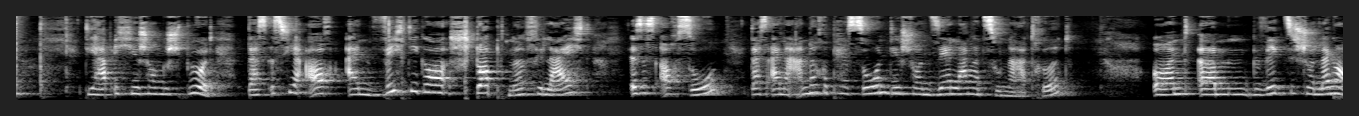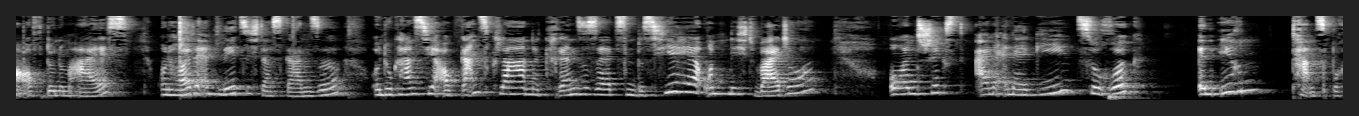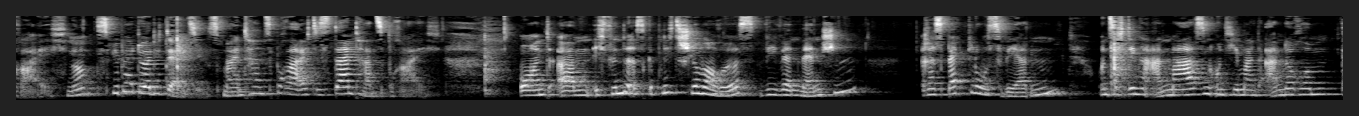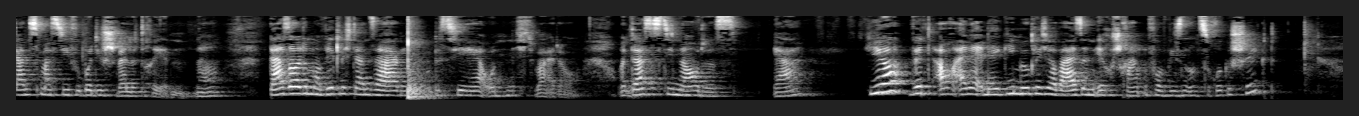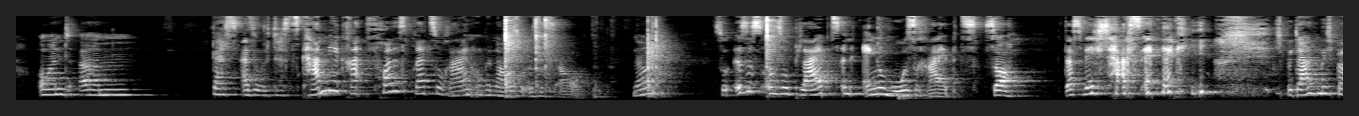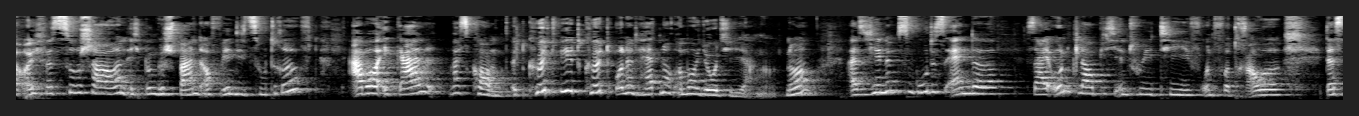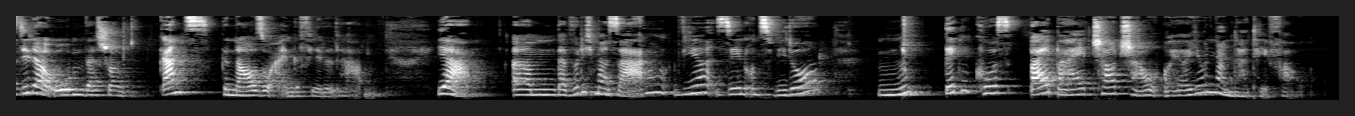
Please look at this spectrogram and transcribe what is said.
die habe ich hier schon gespürt. Das ist hier auch ein wichtiger Stopp. Ne? Vielleicht ist es auch so, dass eine andere Person dir schon sehr lange zu nahe tritt und ähm, bewegt sich schon länger auf dünnem Eis. Und heute entlädt sich das Ganze und du kannst hier auch ganz klar eine Grenze setzen bis hierher und nicht weiter und schickst eine Energie zurück in ihren Tanzbereich. Ne? Das ist wie bei Dirty Dancing. Das ist mein Tanzbereich, das ist dein Tanzbereich. Und ähm, ich finde, es gibt nichts Schlimmeres, wie wenn Menschen respektlos werden und sich Dinge anmaßen und jemand anderem ganz massiv über die Schwelle treten. Ne? Da sollte man wirklich dann sagen, bis hierher und nicht weiter. Und das ist die Naudis. Ja? Hier wird auch eine Energie möglicherweise in ihre Schranken verwiesen und zurückgeschickt. Und ähm, das, also das kam mir gerade volles Brett so rein und genauso ist es auch. Ne? So ist es und so bleibt es. In enge Hose reibt's. So, das wäre die Tagsenergie. Ich bedanke mich bei euch fürs Zuschauen. Ich bin gespannt, auf wen die zutrifft. Aber egal, was kommt, es kütt wird kütt und es hätte noch immer Joti Jange. Ne? Also hier nimmt es ein gutes Ende, sei unglaublich intuitiv und vertraue, dass die da oben das schon ganz genauso eingefädelt haben. Ja, ähm, da würde ich mal sagen, wir sehen uns wieder. Hm, dicken Kuss, bye bye, ciao ciao, euer Yonanda TV.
